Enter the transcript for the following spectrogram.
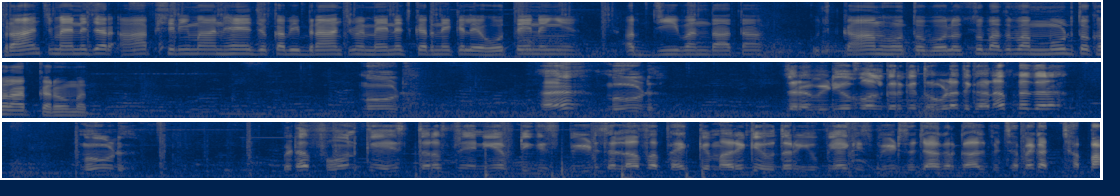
ब्रांच मैनेजर आप श्रीमान हैं जो कभी ब्रांच में मैनेज करने के लिए होते नहीं हैं। अब जीवन दाता कुछ काम हो तो बोलो सुबह सुबह मूड तो खराब करो मत। मूड? हैं? मूड? जरा वीडियो कॉल करके थोड़ा दिखाना अपना जरा। मूड? बेटा, फ़ोन के इस तरफ़ से एनईएफटी की स्पीड से लाफा फेंक के मारेंगे, उधर यूपीआई की स्पीड से जाकर गाल पे छपेगा, छपा।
